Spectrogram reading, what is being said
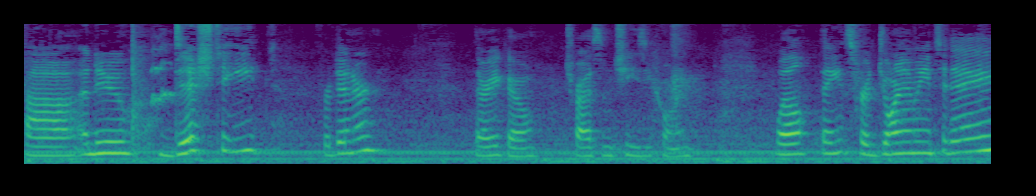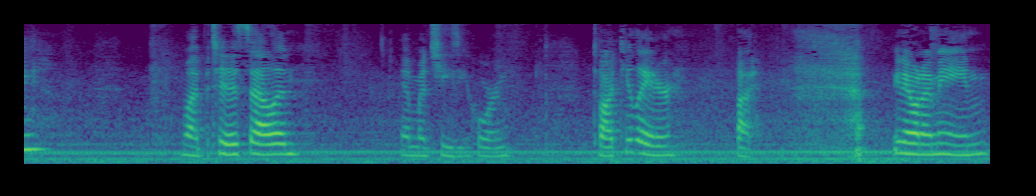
uh, a new dish to eat for dinner, there you go. Try some cheesy corn. Well, thanks for joining me today. My potato salad and my cheesy corn. Talk to you later. Bye. You know what I mean.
